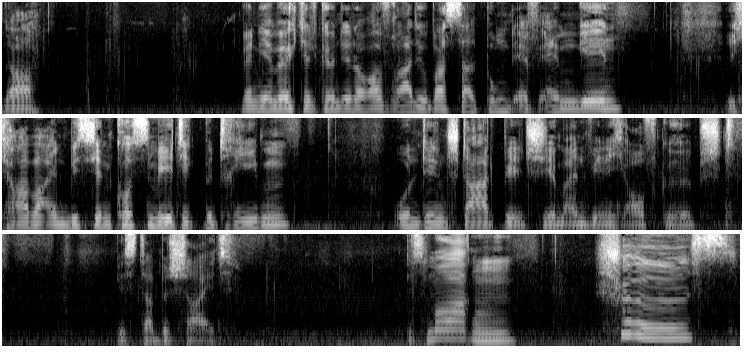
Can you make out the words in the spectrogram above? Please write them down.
Ja. Wenn ihr möchtet, könnt ihr noch auf radiobastard.fm gehen. Ich habe ein bisschen Kosmetik betrieben und den Startbildschirm ein wenig aufgehübscht. Wisst da Bescheid. Bis morgen. Tschüss.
